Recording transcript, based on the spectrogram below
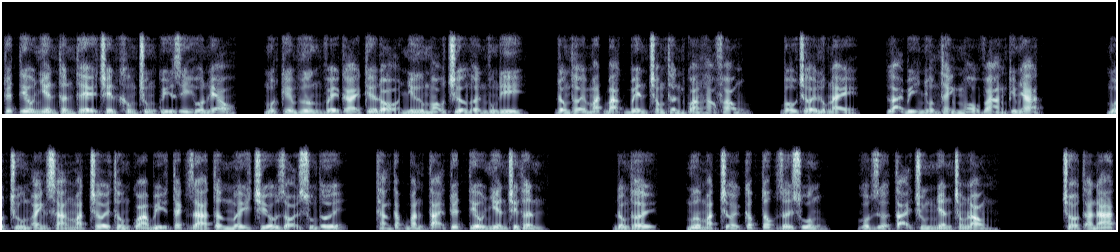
Tuyết tiêu nhiên thân thể trên không trung quỷ dị hốn éo, một kiếm hướng về cái kia đỏ như máu trưởng ấn vung đi, đồng thời mắt bạc bên trong thần quang hào phóng, bầu trời lúc này, lại bị nhuộm thành màu vàng kim nhạt. Một chùm ánh sáng mặt trời thông qua bị tách ra tầng mây chiếu rọi xuống tới, thẳng tắp bắn tại tuyết tiêu nhiên trên thân. Đồng thời, mưa mặt trời cấp tốc rơi xuống, gột rửa tại chúng nhân trong lòng. Cho tàn át.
